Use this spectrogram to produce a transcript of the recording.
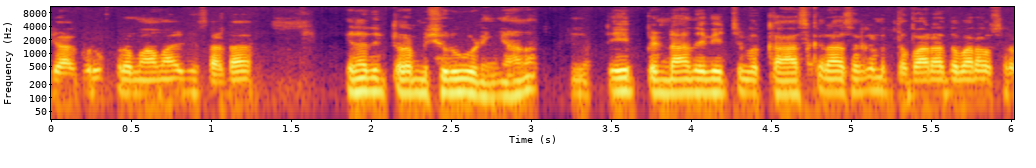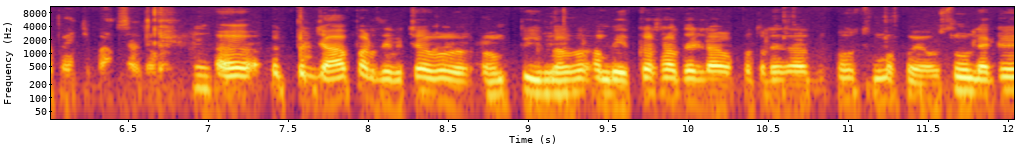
ਜਾਗਰੂਕ ਕਰਵਾਵਾਂ, ਜੇ ਸਾਡਾ ਇਹਨਾਂ ਦੀ ਟਰਮ ਸ਼ੁਰੂ ਹੋਣੀ ਆ ਹਨਾ? ਤੇ ਪਿੰਡਾਂ ਦੇ ਵਿੱਚ ਵਿਕਾਸ ਕਰਾ ਸਕਣ ਦੁਬਾਰਾ ਦੁਬਾਰਾ ਉਹ ਸਰਪੰਚ ਬਣ ਸਕਣ। ਪੰਜਾਬ ਭਰ ਦੇ ਵਿੱਚ ਭੀਮ ਅੰਬੇਦਕਰ ਸਾਹਿਬ ਦਾ ਜਿਹੜਾ ਪੁਤਲੇ ਦਾ ਉਸ ਹੋਇਆ ਉਸ ਨੂੰ ਲੈ ਕੇ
